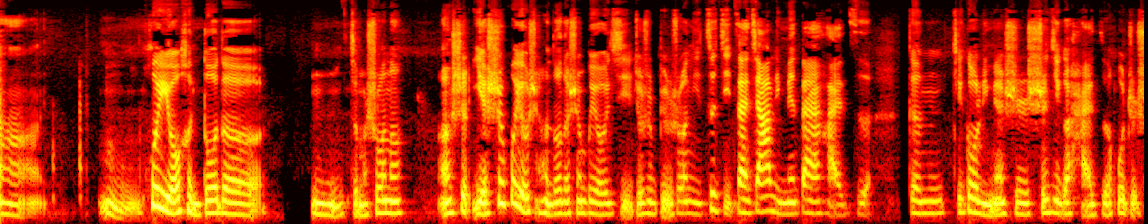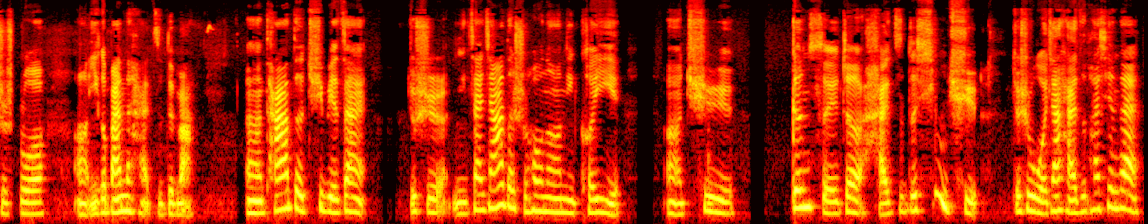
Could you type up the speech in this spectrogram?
嗯嗯，会有很多的，嗯，怎么说呢？嗯，是也是会有很多的身不由己，就是比如说你自己在家里面带孩子，跟机构里面是十几个孩子，或者是说，嗯，一个班的孩子，对吧？嗯，它的区别在，就是你在家的时候呢，你可以，嗯，去跟随着孩子的兴趣，就是我家孩子他现在，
